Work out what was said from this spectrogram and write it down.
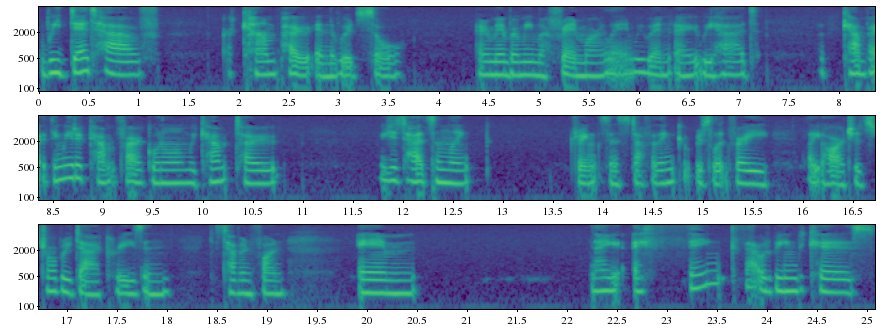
We did have our camp out in the woods, so I remember me and my friend Marlene, we went out, we had a camp out. I think we had a campfire going on, we camped out. We just had some like drinks and stuff. I think it was like very light-hearted, strawberry daiquiris, and just having fun. Um, now I think that would have been because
